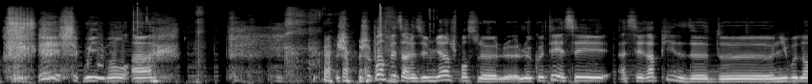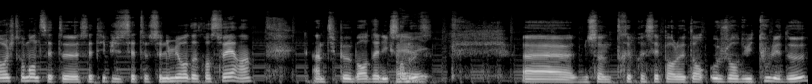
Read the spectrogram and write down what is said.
plus oui, bon, hein. je, je pense que ça résume bien. Je pense le, le, le côté assez, assez rapide de, de- au niveau de l'enregistrement de cette, cette- ce numéro de transfert. hein. Un petit peu bordélique sans Eh doute. oui. Euh, nous sommes très pressés par le temps aujourd'hui tous les deux.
